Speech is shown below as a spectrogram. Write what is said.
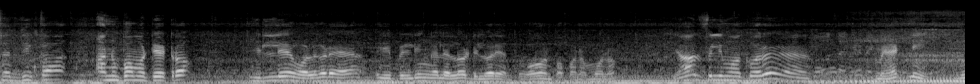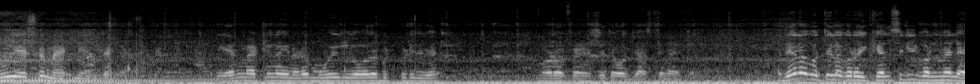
ಸದ್ಯಕ್ಕೆ ಅನುಪಮ ಥಿಯೇಟ್ರು ಇಲ್ಲೇ ಒಳಗಡೆ ಈ ಬಿಲ್ಡಿಂಗಲ್ಲೆಲ್ಲೋ ಡೆಲಿವರಿ ಅಂತ ಹೋಗೋಣ ಪಾಪ ನಮ್ಮನು ಯಾವ್ದು ಫಿಲಿಮ್ ಹಾಕೋರೆ ಮ್ಯಾಟ್ನಿ. ಮೂವಿ ಹೆಸರು ಮ್ಯಾಟ್ನಿ ಅಂತೆ. ಏನು ಮ್ಯಾಟ್ರಿನ ಈ ನಡುವೆ ಮೂವಿಗೆ ಹೋದ್ರೆ ಬಿಟ್ಬಿಟ್ಟಿದ್ವಿ. ನೋಡೋ ಫ್ರೆಂಡ್ಸ್ ಜೊತೆ ಹೋಗಿ ಜಾಸ್ತಿನೇ ಆಯಿತು. ಅದೇನೋ ಗೊತ್ತಿಲ್ಲ ಗುರು, ಈ ಕೆಲ್ಸಗಳಿಗೆ ಬಂದಮೇಲೆ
